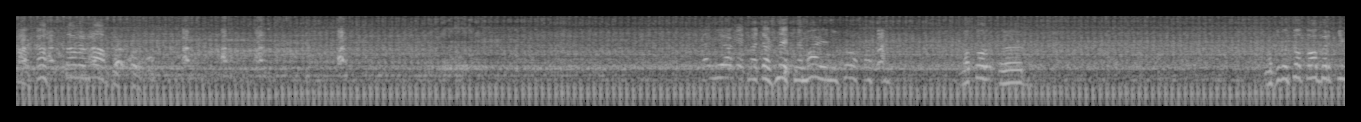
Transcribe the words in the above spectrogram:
Так, зараз ставимо лампочку. Та ніяких натяжних немає, нічого. так Мотор е, на 900 обертів.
